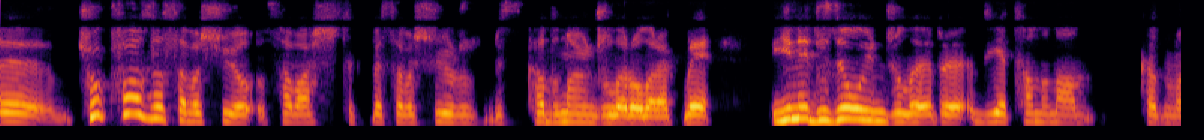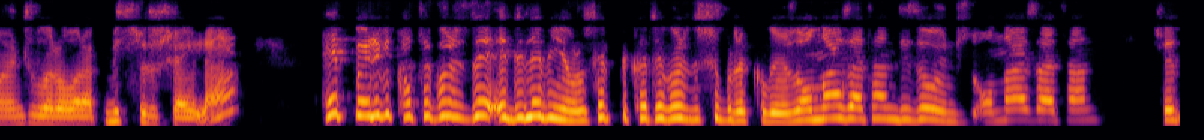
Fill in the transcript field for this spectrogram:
e, çok fazla savaşıyor savaştık ve savaşıyoruz biz kadın oyuncular olarak ve yine dizi oyuncuları diye tanınan kadın oyuncular olarak bir sürü şeyle hep böyle bir kategorize edilemiyoruz. Hep bir kategori dışı bırakılıyoruz. Onlar zaten dizi oyuncusu. Onlar zaten işte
